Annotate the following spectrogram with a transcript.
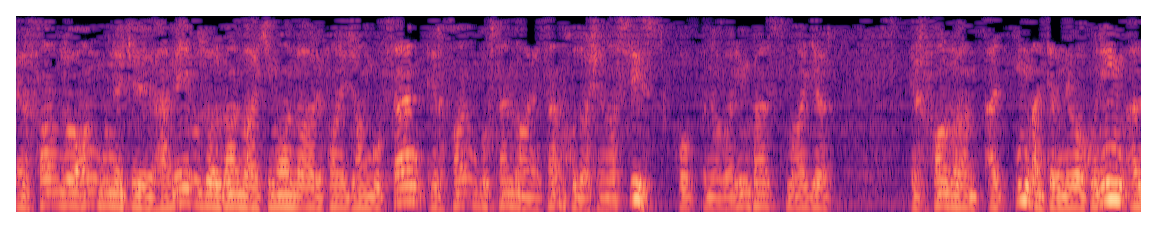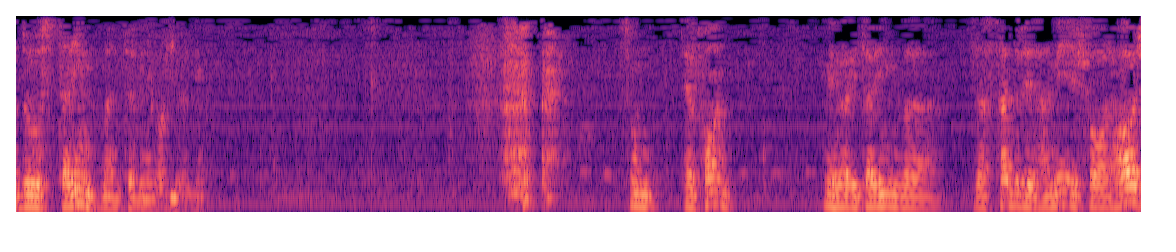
عرفان رو آنگونه که همه بزرگان و حکیمان و عارفان جهان گفتن عرفان گفتن نهایتا خداشناسی است. خب بنابراین پس ما اگر عرفان رو هم از این منطق نگاه کنیم از درستترین منطق نگاه کردیم. چون عرفان محوری ترین و در صدر همه شعارهاش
